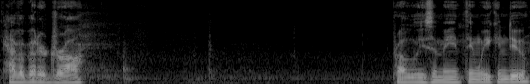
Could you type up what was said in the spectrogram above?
Have a better draw. Probably is the main thing we can do.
